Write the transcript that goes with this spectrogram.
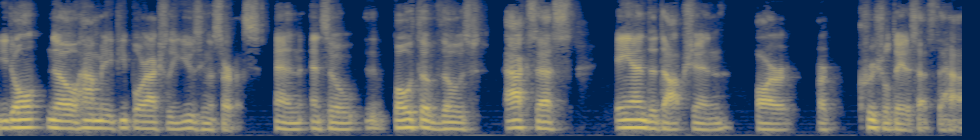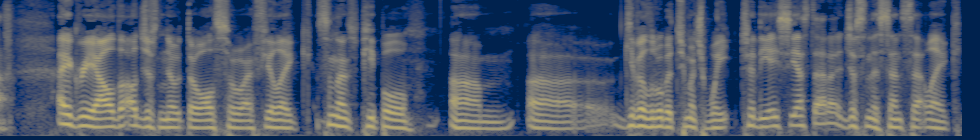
you don't know how many people are actually using the service. And, and so both of those access and adoption are, are crucial data sets to have. I agree. I'll I'll just note though. Also, I feel like sometimes people um, uh, give a little bit too much weight to the ACS data, just in the sense that like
